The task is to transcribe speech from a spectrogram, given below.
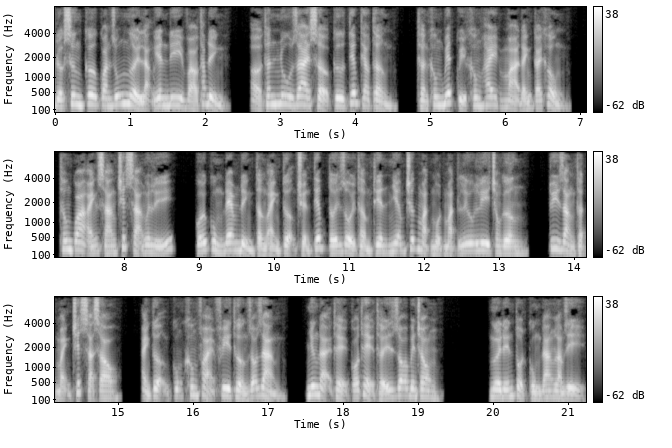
được xưng cơ quan dũng người lặng yên đi vào tháp đỉnh, ở thân nhu giai sở cư tiếp theo tầng, thần không biết quỷ không hay mà đánh cái khổng, thông qua ánh sáng chiết xạ nguyên lý, cuối cùng đem đỉnh tầng ảnh tượng chuyển tiếp tới rồi thẩm thiên nhiễm trước mặt một mặt lưu ly trong gương, tuy rằng thật mạnh chiết xạ sau, ảnh tượng cũng không phải phi thường rõ ràng, nhưng đại thể có thể thấy rõ bên trong. Người đến tuột cùng đang làm gì?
